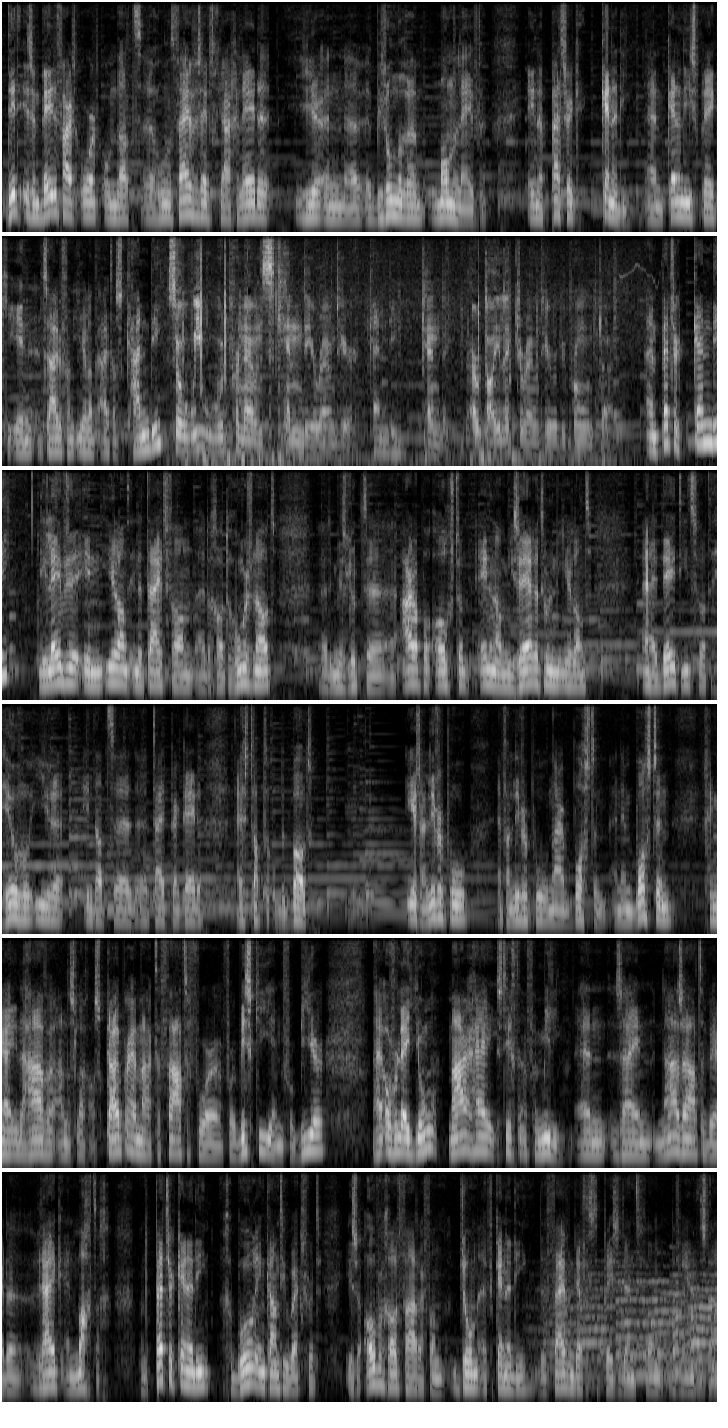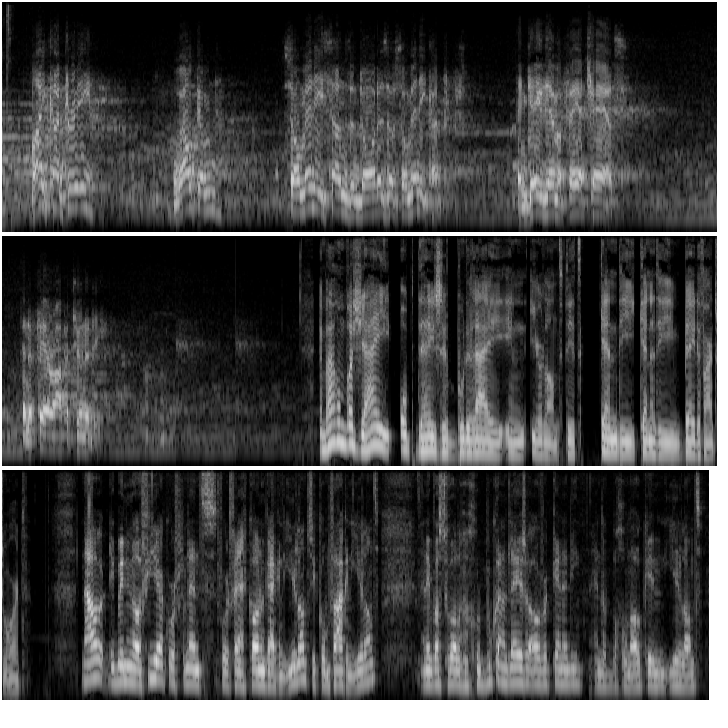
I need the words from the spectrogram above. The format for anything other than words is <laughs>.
Dit is een bedevaartsoord omdat eh, 175 jaar geleden hier een eh, bijzondere man leefde. Een Patrick Kennedy. En Kennedy spreek je in het zuiden van Ierland uit als Candy. So we would pronounce Kendi around here. Candy. Kendi. Our dialect around here would be prone to that. En Patrick Candy, die leefde in Ierland in de tijd van eh, de grote hongersnood. eh, de mislukte eh, aardappeloogsten. Een en al misère toen in Ierland. En hij deed iets wat heel veel Ieren in dat tijdperk deden. Hij stapte op de boot. Eerst naar Liverpool en van Liverpool naar Boston. En in Boston ging hij in de haven aan de slag als kuiper. Hij maakte vaten voor, voor whisky en voor bier. Hij overleed jong, maar hij stichtte een familie. En zijn nazaten werden rijk en machtig. Want Patrick Kennedy, geboren in County Wexford, is een overgrootvader van John F. Kennedy, de 35e president van de Verenigde Staten. My country welcomed so many sons and daughters of so many countries and gave them a fair chance and a fair opportunity. En waarom was jij op deze boerderij in Ierland, dit Candy Kennedy bedevaartsoord? Nou, ik ben nu al vier jaar correspondent voor het Verenigd Koninkrijk en Ierland. Dus ik kom vaak in Ierland. En ik was toevallig een goed boek aan het lezen over Kennedy. En dat begon ook in Ierland.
